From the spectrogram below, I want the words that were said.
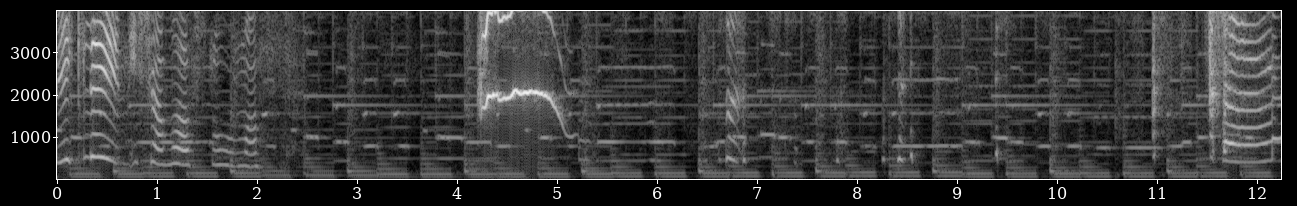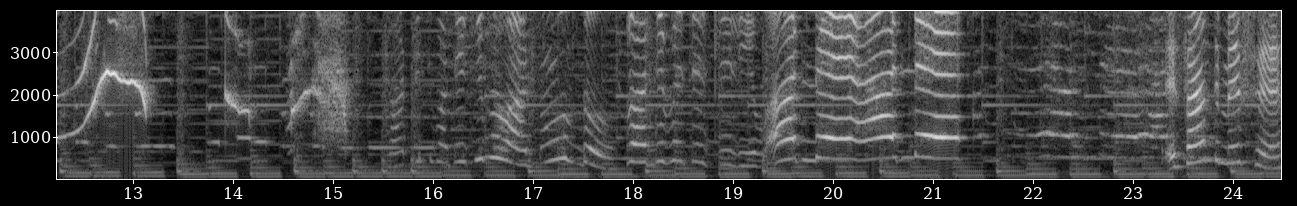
Bekleyin inşallah hasta olmaz. Efendim Efe.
